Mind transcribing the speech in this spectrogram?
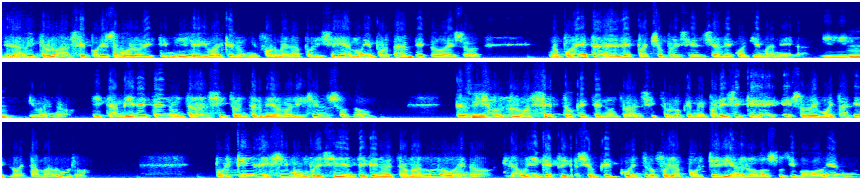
El hábito lo hace, por eso vos lo distinguís, igual que el uniforme de la policía. Es muy importante todo eso. No podés estar en el despacho presidencial de cualquier manera. Y, mm. y bueno, y también está en un tránsito en términos religiosos, ¿no? Pero yo lo acepto que esté en un tránsito. Lo que me parece que eso demuestra que no está maduro. ¿Por qué elegimos a un presidente que no está maduro? Bueno, la única explicación que encuentro fue la porquería de los dos últimos gobiernos.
